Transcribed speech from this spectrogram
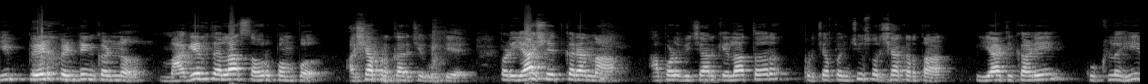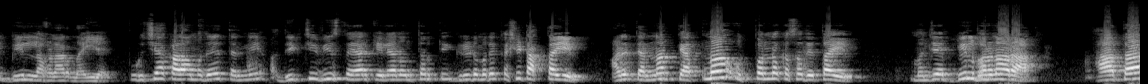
ही पेड पेंटिंग कडनं मागेल त्याला सौर पंप अशा प्रकारची होतीये पण या शेतकऱ्यांना आपण विचार केला तर पुढच्या पंचवीस वर्षाकरता या ठिकाणी कुठलंही बिल लागणार नाहीये. पुढच्या काळामध्ये त्यांनी अधिकची वीज तयार केल्यानंतर ती ग्रीडमध्ये कशी टाकता येईल आणि त्यांना त्यातनं उत्पन्न कसं देता येईल म्हणजे बिल भरणारा हा आता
